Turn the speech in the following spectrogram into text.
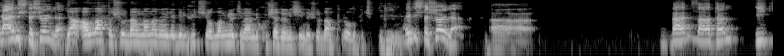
Yani işte şöyle. Ya Allah da şuradan bana böyle bir güç yollamıyor ki ben bir kuşa dönüşeyim de şuradan pır olup uçup gideyim ya. Enişte şöyle. eee, Ben zaten ilk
